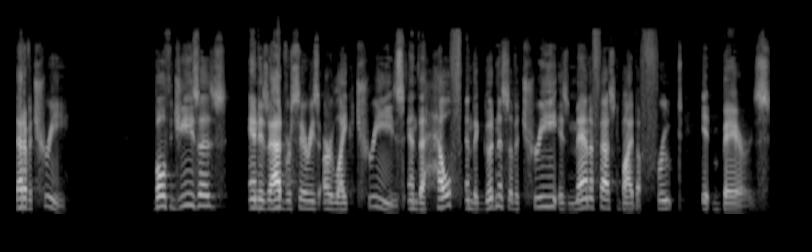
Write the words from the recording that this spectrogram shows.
that of a tree. Both Jesus and his adversaries are like trees, and the health and the goodness of a tree is manifest by the fruit it bears.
